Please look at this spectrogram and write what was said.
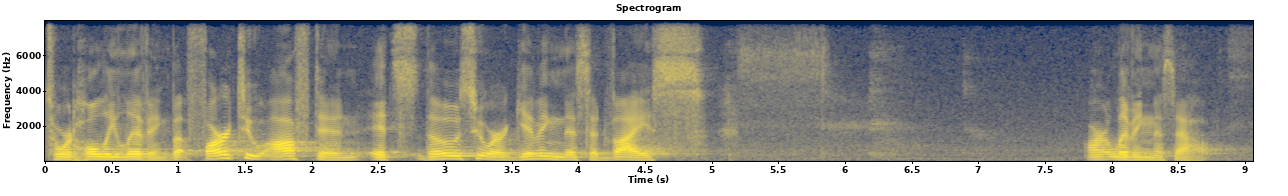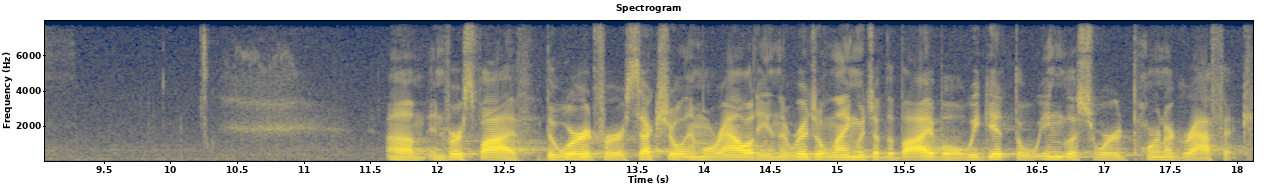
toward holy living. But far too often, it's those who are giving this advice aren't living this out. Um, in verse 5, the word for sexual immorality in the original language of the Bible, we get the English word pornographic.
